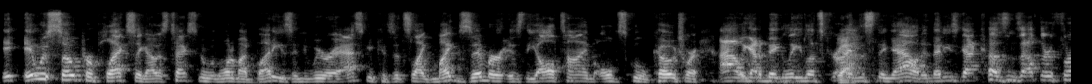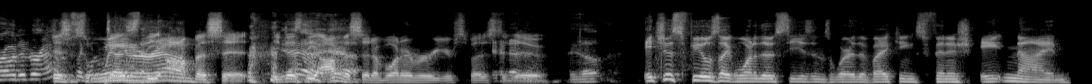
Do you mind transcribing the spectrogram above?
It, it was so perplexing. I was texting with one of my buddies, and we were asking because it's like Mike Zimmer is the all-time old school coach, where ah, we got a big lead, let's grind Yeah. this thing out, and then he's got Cousins out there throwing it around. just It's like, what are we swinging does it the around. opposite. He does the Yeah, yeah. opposite of whatever you're supposed to do. doing? Yeah. it just feels like one of those seasons where the Vikings finish eight and nine,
